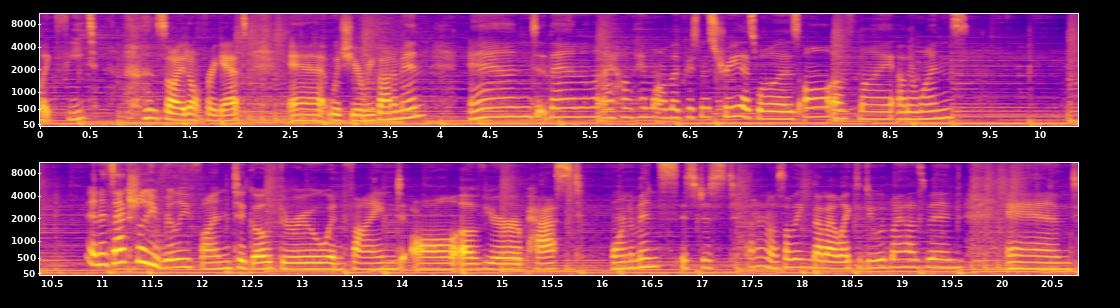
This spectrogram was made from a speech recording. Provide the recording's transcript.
like feet so I don't forget uh, which year we got him in. And then I hung him on the Christmas tree as well as all of my other ones. And it's actually really fun to go through and find all of your past ornaments. It's just, I don't know, something that I like to do with my husband. And,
